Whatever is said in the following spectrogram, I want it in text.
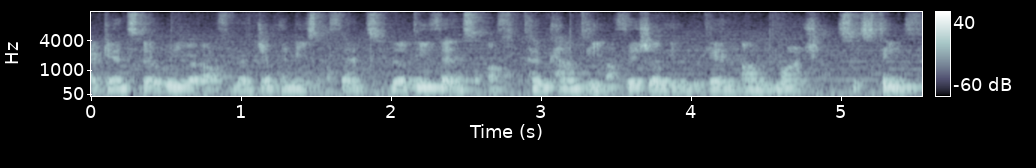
against the rear of the Japanese offense. The defense of Teng County officially began on March 16th.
